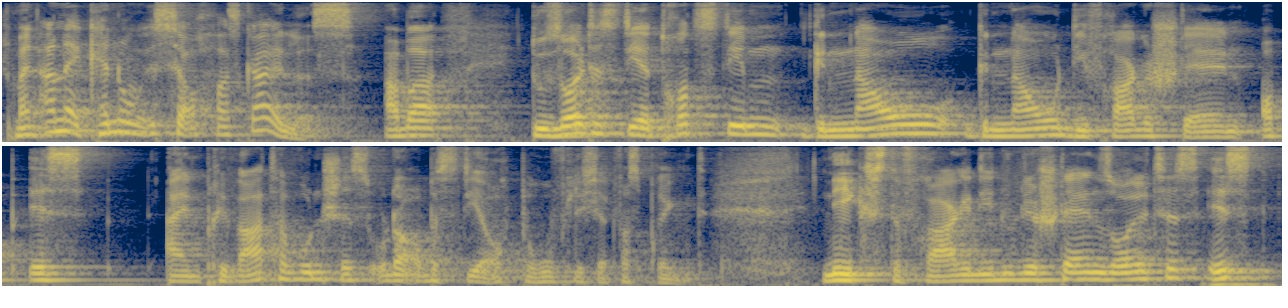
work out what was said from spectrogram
Ich meine, Anerkennung ist ja auch was Geiles. Aber du solltest dir trotzdem genau, genau die Frage stellen, ob es ein privater Wunsch ist oder ob es dir auch beruflich etwas bringt. Nächste Frage, die du dir stellen solltest, ist,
